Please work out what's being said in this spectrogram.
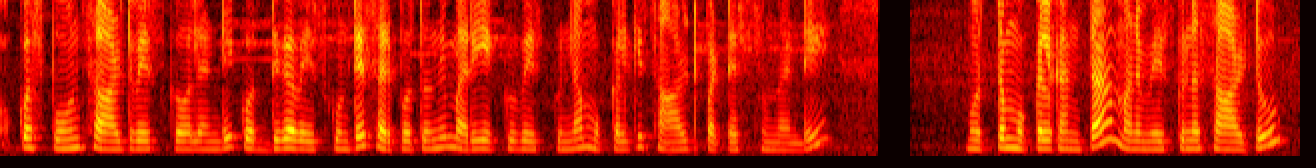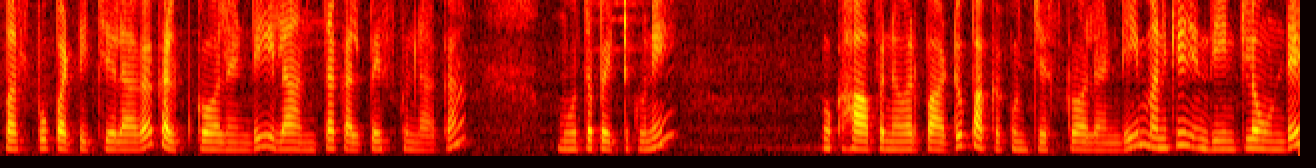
ఒక స్పూన్ సాల్ట్ వేసుకోవాలండి కొద్దిగా వేసుకుంటే సరిపోతుంది. మరీ ఎక్కువ వేసుకున్న ముక్కలకి సాల్ట్ పట్టేస్తుందండి. మొత్తం ముక్కలకంతా మనం వేసుకున్న సాల్ట్ పసుపు పట్టించేలాగా కలుపుకోవాలండి. ఇలా అంతా కలిపేసుకున్నాక మూత పెట్టుకుని ఒక హాఫ్ అన్ అవర్ పాటు పక్కకు ఉంచేసుకోవాలండి. మనకి దీంట్లో ఉండే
